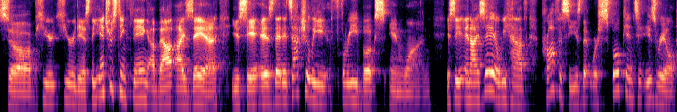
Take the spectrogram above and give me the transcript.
So here, here it is. The interesting thing about Isaiah, you see, is that it's actually three books in one. You see, in Isaiah, we have prophecies that were spoken to Israel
